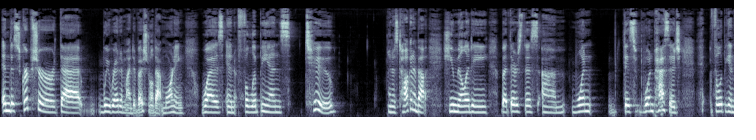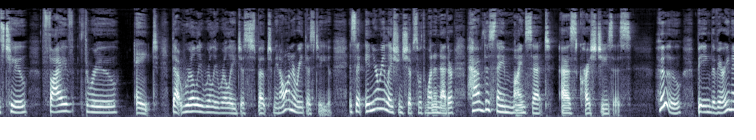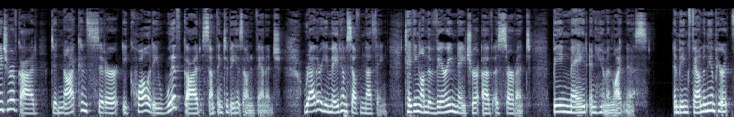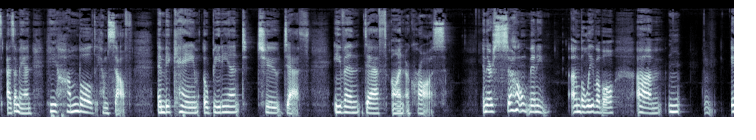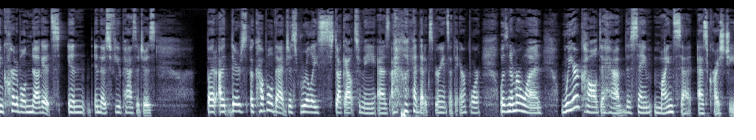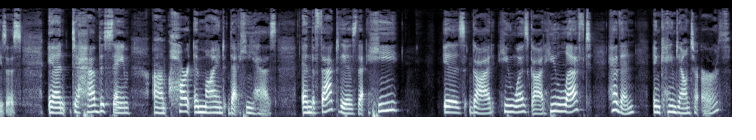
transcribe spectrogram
and the scripture that we read in my devotional that morning was in Philippians 2. And it's talking about humility, but there's this um, one this one passage, Philippians 2, 5 through 8, that really, really, really just spoke to me. And I want to read this to you. It said, In your relationships with one another, have the same mindset as Christ Jesus who, being the very nature of God, did not consider equality with God something to be his own advantage. Rather, he made himself nothing, taking on the very nature of a servant, being made in human likeness. And being found in the appearance as a man, he humbled himself and became obedient to death, even death on a cross. And there's so many unbelievable um, incredible nuggets in in those few passages. But I, there's a couple that just really stuck out to me as I had that experience at the airport was number one, we are called to have the same mindset as Christ Jesus and to have the same um, heart and mind that he has. And the fact is that he is God. He was God. He left heaven and came down to earth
